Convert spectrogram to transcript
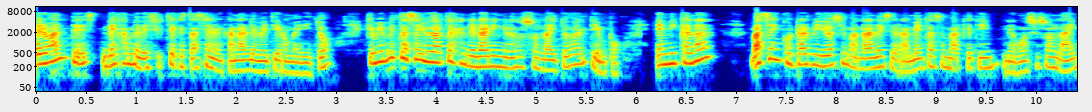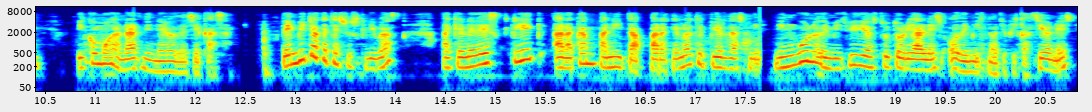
Pero antes, déjame decirte que estás en el canal de Betty Romerito, que me invitas a ayudarte a generar ingresos online todo el tiempo. En mi canal Vas a encontrar videos semanales de herramientas de marketing, negocios online y cómo ganar dinero desde casa. Te invito a que te suscribas, a que le des clic a la campanita para que no te pierdas ninguno de mis videos tutoriales o de mis notificaciones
